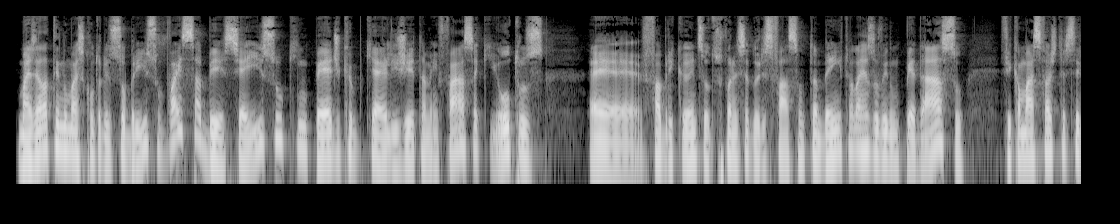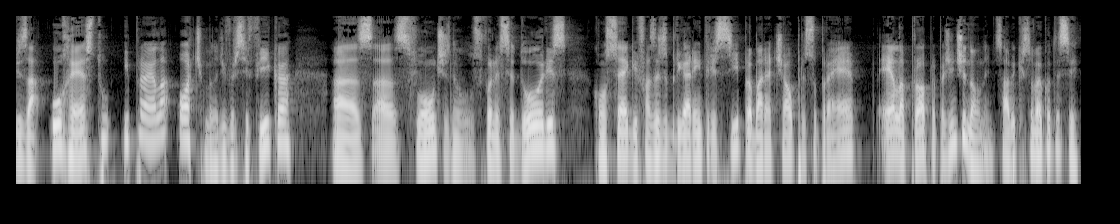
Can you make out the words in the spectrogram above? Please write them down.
Mas ela tendo mais controle sobre isso, vai saber se é isso que impede que, que a LG também faça, que outros é, fabricantes, outros fornecedores façam também. Então ela resolvendo um pedaço, fica mais fácil terceirizar o resto e para ela ótimo, ela diversifica as, as fontes, né, os fornecedores, consegue fazer eles brigarem entre si para baratear o preço para ela própria. Para a gente não, né? A gente sabe que isso não vai acontecer.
